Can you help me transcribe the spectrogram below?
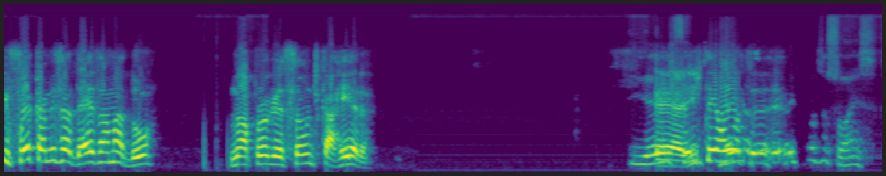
e foi camisa 10 armador na progressão de carreira. E ele é, a gente tem outras posições.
